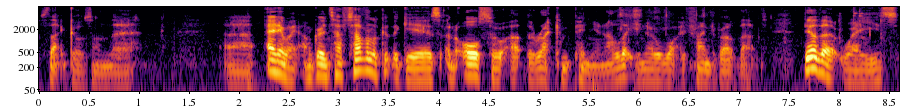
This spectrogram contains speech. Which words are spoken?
So that goes on there. Uh, anyway, I'm going to have to have a look at the gears and also at the rack and pinion. I'll let you know what I find about that. The other ways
